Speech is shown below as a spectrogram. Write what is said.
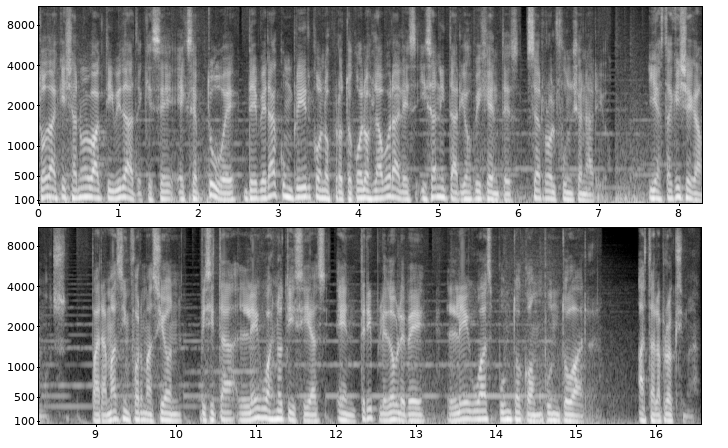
Toda aquella nueva actividad que se exceptúe deberá cumplir con los protocolos laborales y sanitarios vigentes, cerró el funcionario. Y hasta aquí llegamos. Para más información, visita Leguas Noticias en www.leguas.com.ar. Hasta la próxima.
